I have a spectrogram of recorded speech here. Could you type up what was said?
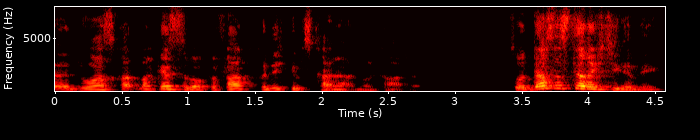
äh, du hast gerade nach Gästeblock gefragt, für dich gibt es keine andere Karte. So, das ist der richtige Weg.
